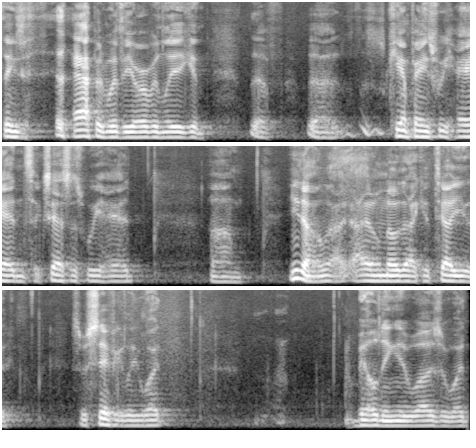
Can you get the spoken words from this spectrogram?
things that happened with the Urban League and the campaigns we had and successes we had. Um, you know, I, I don't know that I could tell you specifically what building it was or what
